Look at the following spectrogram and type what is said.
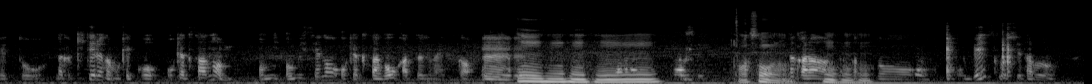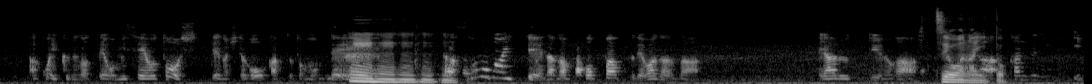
えっと、なんか来てるのも結構、お客さんのおみ、お店のお客さんが多かったじゃないですか。うん、うん、うん、あ、そうなんだ。だから、うんうんうんなんかそのベースとして多分、あこに来るのってお店を通しての人が多かったと思うんで、うん、うん、うん、うん、だからその場合って、なんか、ポップアップでわざわざやるっていうのが、必要はないと。完全に一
